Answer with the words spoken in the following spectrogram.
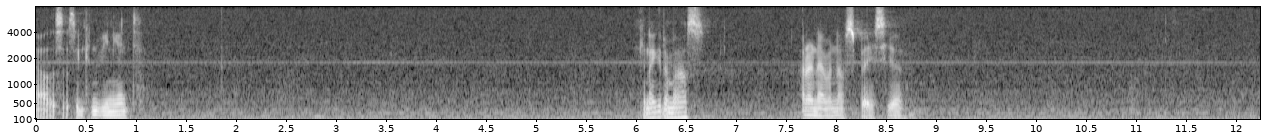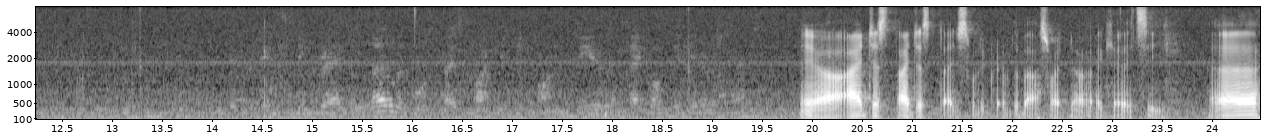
Oh, this is inconvenient. Can I get a mouse? I don't have enough space here. Yeah, I just, I just, I just want to grab the mouse right now. Okay, let's see. Uh,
